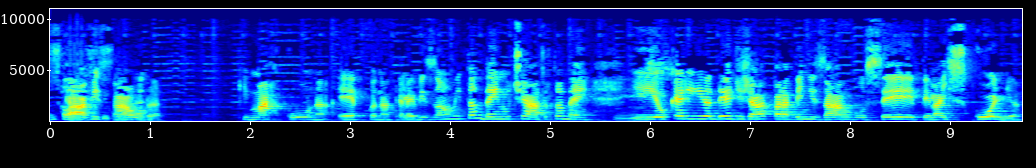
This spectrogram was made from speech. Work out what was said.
Um Escravizaura. Clássico, né? Que marcou na época na televisão e também no teatro também. Isso. E eu queria desde já parabenizá-lo você pela escolha,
